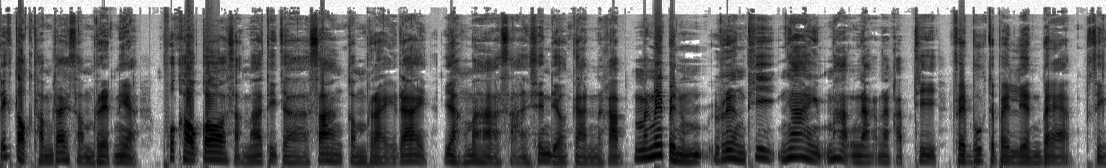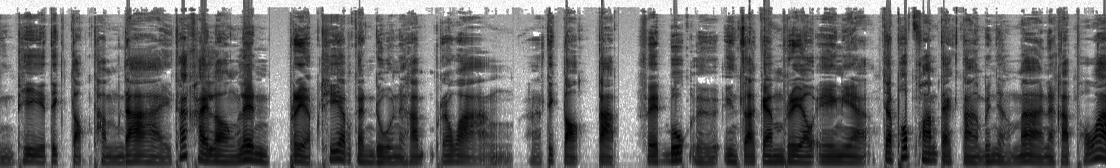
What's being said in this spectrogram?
TikTok ทำได้สำเร็จเนี่ย พวกเขาก็สามารถที่จะสร้างกำไรได้อย่างมหาศาลเช่นเดียวกันนะครับ มันไม่เป็นเรื่องที่ง่ายมากนักนะครับ ที่ Facebook จะไปเรียนแบบสิ่งที่ TikTok ทำได้ ถ้าใครลองเล่นเปรียบเทียบกันดูนะครับ ระหว่าง TikTok กับ Facebook หรือ Instagram Reel เองเนี่ยจะพบความแตกต่างเป็นอย่างมากนะครับ เพราะว่า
